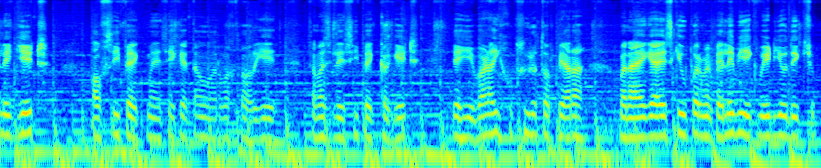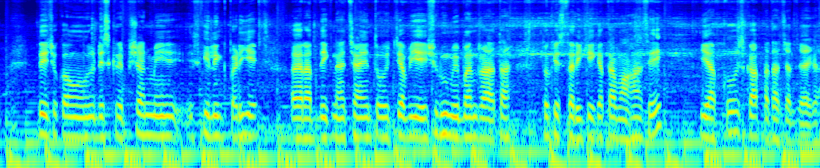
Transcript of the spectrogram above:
ले गेट ऑफ़ सी पैक मैं ऐसे कहता हूँ हर वक्त, और ये समझ ले सी पैक का गेट यही बड़ा ही खूबसूरत और प्यारा बनाया गया है। इसके ऊपर मैं पहले भी एक वीडियो देख चु, दे चुका हूँ। डिस्क्रिप्शन में इसकी लिंक पड़ी है। अगर आप देखना चाहें तो जब ये शुरू में बन रहा था तो किस तरीके का था, वहाँ से ये आपको इसका पता चल जाएगा।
